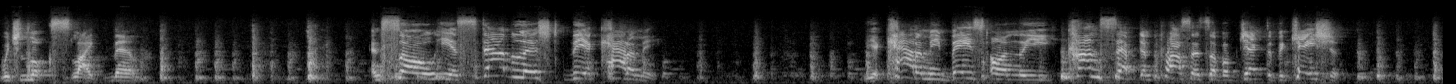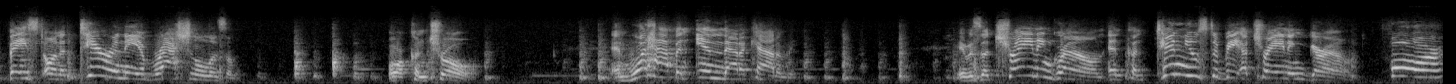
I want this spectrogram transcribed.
which looks like them. And so he established the academy. The academy based on the concept and process of objectification, based on a tyranny of rationalism or control. And what happened in that academy? It was a training ground and continues to be a training ground for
